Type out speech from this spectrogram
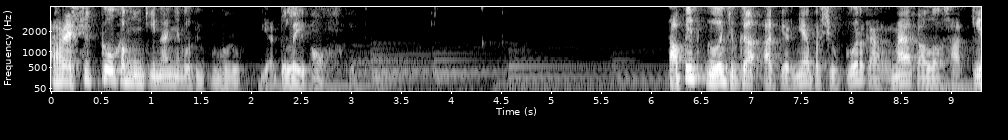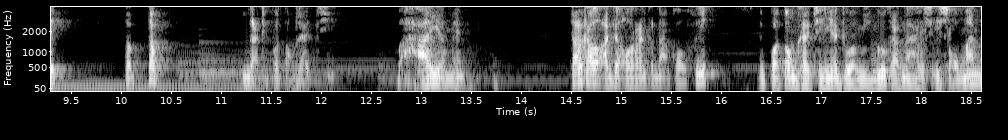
resiko kemungkinan yang lebih buruk yaitu layoff gitu. Tapi gue juga akhirnya bersyukur karena kalau sakit tetap nggak dipotong gaji. Bahaya men. Ntar kalau ada orang kena covid, dipotong gajinya dua minggu karena harus isoman,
